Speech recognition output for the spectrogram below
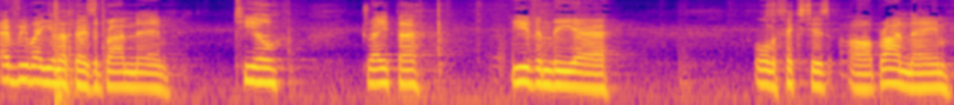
Everywhere you look, there's a brand name. TiAL, Draper, even the uh, all the fixtures are brand name.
